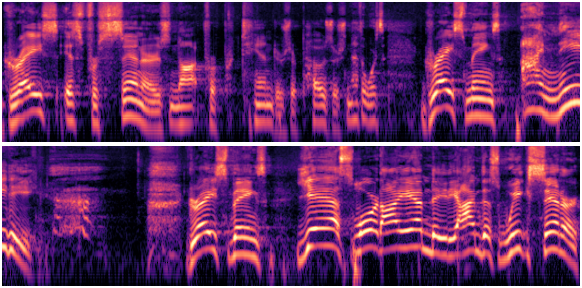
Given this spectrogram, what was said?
grace is for sinners, not for pretenders or posers. In other words, grace means I'm needy. Grace means, yes, Lord, I am needy. I'm this weak sinner.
